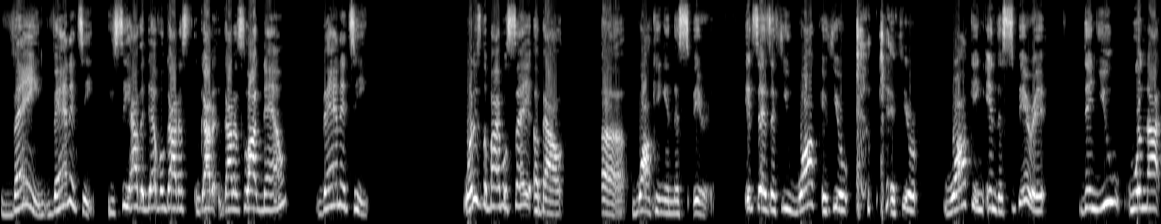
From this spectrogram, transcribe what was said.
Vain, vanity. You see how the devil got us got got us locked down? Vanity. What does the Bible say about uh, walking in the spirit. It says if you walk, if you're if you're walking in the spirit, then you will not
